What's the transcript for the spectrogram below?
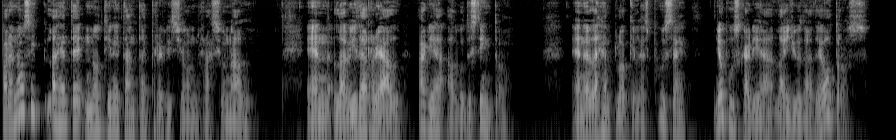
Para Nozick, la gente no tiene tanta previsión racional. En la vida real haría algo distinto. En el ejemplo que les puse, yo buscaría la ayuda de otros.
